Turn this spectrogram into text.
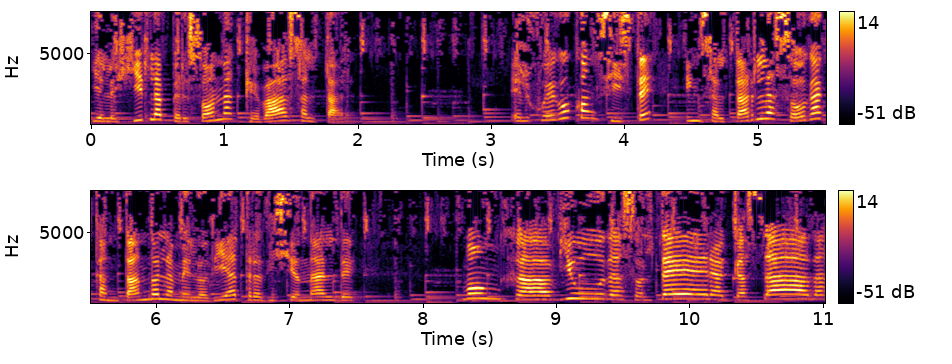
y elegir la persona que va a saltar. El juego consiste en saltar la soga cantando la melodía tradicional de monja, viuda, soltera, casada.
